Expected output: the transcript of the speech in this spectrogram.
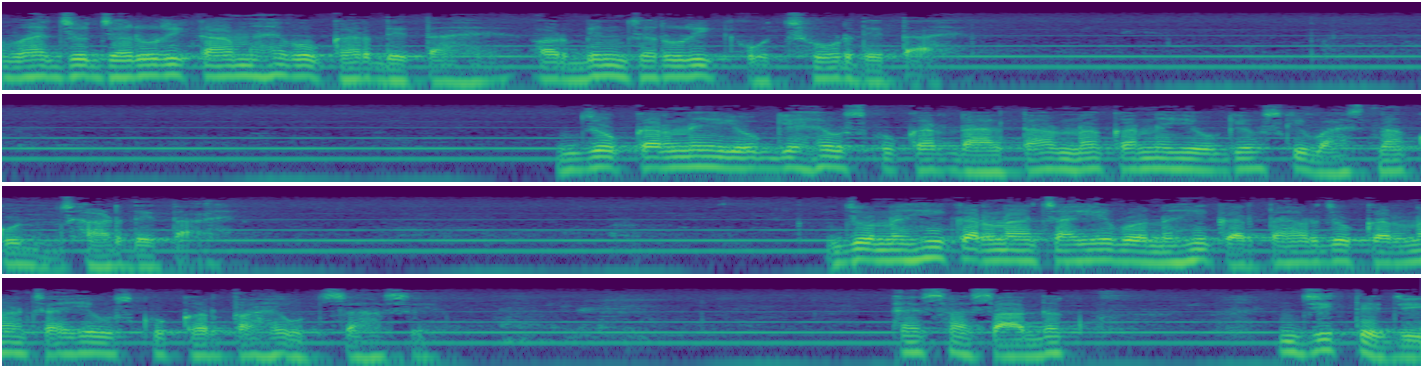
वह जो ज़रूरी काम है वो कर देता है, और बिन ज़रूरी को छोड़ देता है। जो करने योग्य है उसको कर डालता है, और न करने योग्य उसकी वासना को झाड़ देता है। जो नहीं करना चाहिए, वह नहीं करता है, और जो करना चाहिए, उसको करता है उत्साह से। ऐसा साधक जीते जी,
